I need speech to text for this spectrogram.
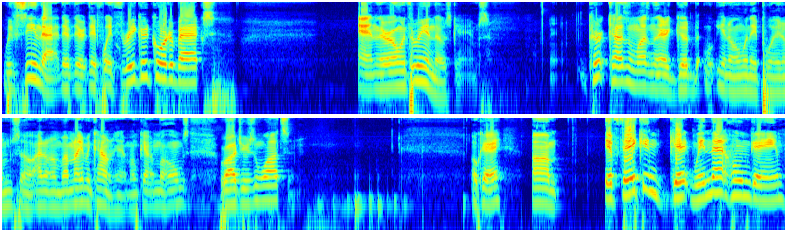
We've seen that. They've, they have played three good quarterbacks, and they're 0 3 in those games. Kirk Cousins wasn't very good, you know, when they played him, so I don't. I'm not even counting him. I'm counting Mahomes, Rodgers, and Watson. Okay, um, if they can get win that home game,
